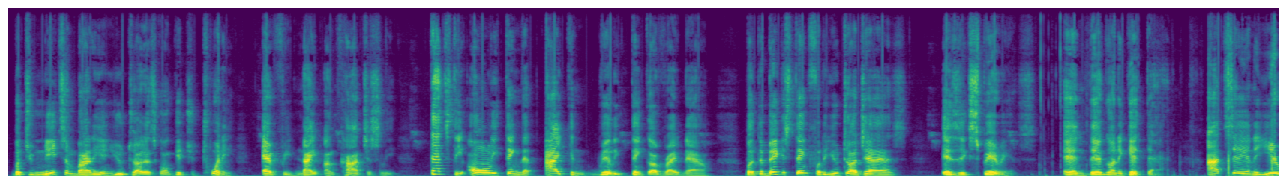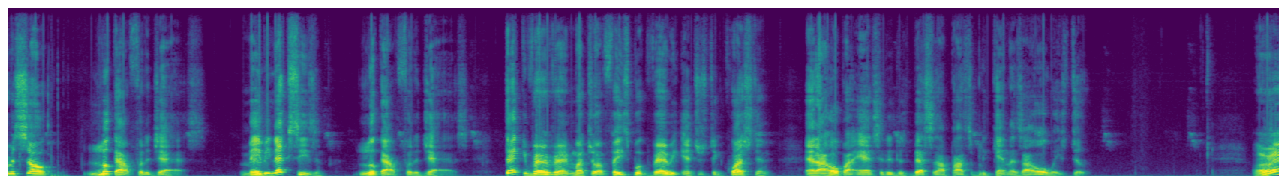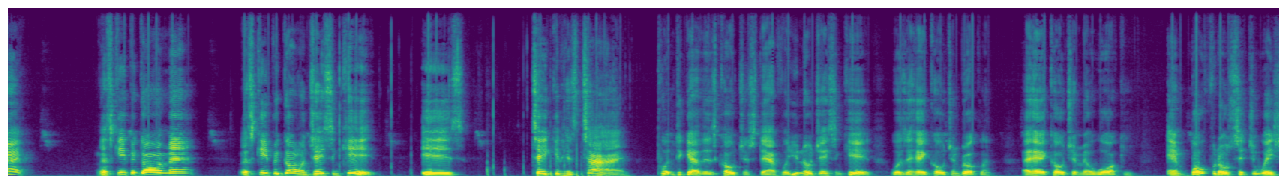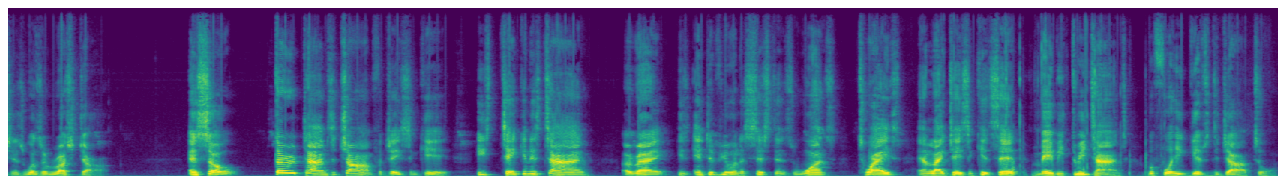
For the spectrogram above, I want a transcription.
But you need somebody in Utah that's going to get you 20 every night unconsciously. That's the only thing that I can really think of right now. But the biggest thing for the Utah Jazz is experience. And they're going to get that. I'd say in a year or so, look out for the Jazz. Maybe next season, look out for the Jazz. Thank you very, very much on Facebook. Very interesting question. And I hope I answered it as best as I possibly can, as I always do. All right. Let's keep it going, man. Let's keep it going. Jason Kidd is taking his time putting together his coaching staff. Well, you know, Jason Kidd was a head coach in Brooklyn, a head coach in Milwaukee. And both of those situations was a rush job. And so, third time's a charm for Jason Kidd. He's taking his time, all right? He's interviewing assistants once, twice, and like Jason Kidd said, maybe three times before he gives the job to him.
